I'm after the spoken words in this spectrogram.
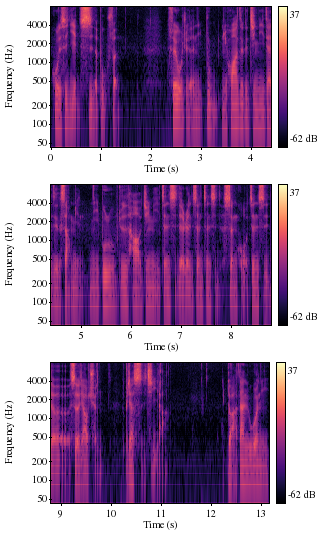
或者是掩饰的部分。所以，我觉得你不你花这个精力在这个上面，你不如就是好好经营真实的人生、真实的生活、真实的社交圈，比较实际啊，对啊，但如果你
